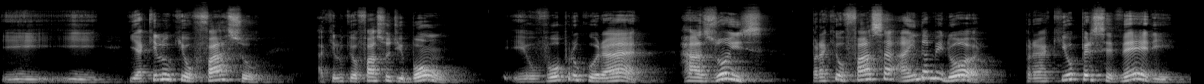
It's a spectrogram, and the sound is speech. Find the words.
E, e, e aquilo que eu faço, aquilo que eu faço de bom, eu vou procurar razões para que eu faça ainda melhor, para que eu persevere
